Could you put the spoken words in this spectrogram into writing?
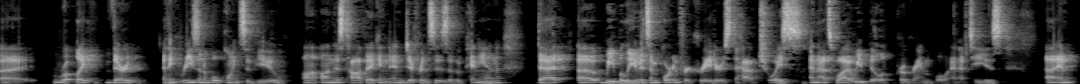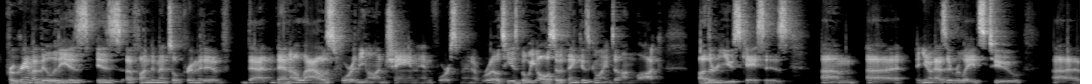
uh, like there are I think reasonable points of view on, on this topic and, and, differences of opinion that uh, we believe it's important for creators to have choice, and that's why we built programmable NFTs. Uh, and programmability is is a fundamental primitive that then allows for the on-chain enforcement of royalties, but we also think is going to unlock other use cases. Um, uh, you know, as it relates to uh,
